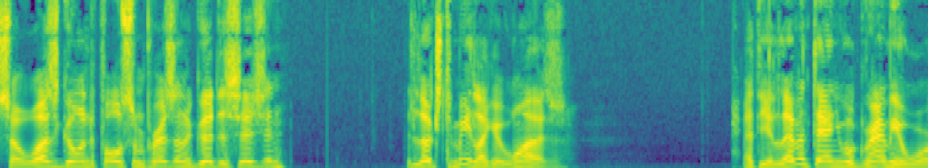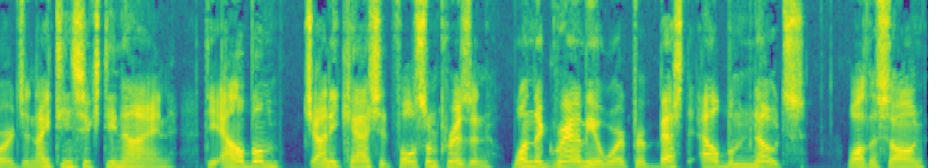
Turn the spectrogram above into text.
So, was going to Folsom Prison a good decision? It looks to me like it was. At the 11th Annual Grammy Awards in 1969, the album Johnny Cash at Folsom Prison won the Grammy Award for Best Album Notes, while the song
